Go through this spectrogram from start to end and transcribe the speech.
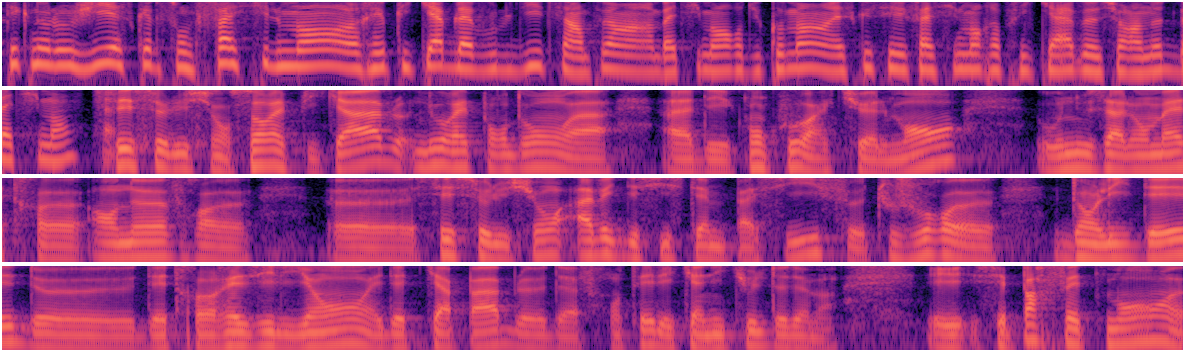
technologies, est-ce qu'elles sont facilement réplicables? Là, vous le dites, c'est un peu un bâtiment hors du commun. Est-ce que c'est facilement réplicable sur un autre bâtiment? Ces solutions sont réplicables. Nous répondons à, à, des concours actuellement où nous allons mettre en œuvre euh, ces solutions avec des systèmes passifs, euh, toujours euh, dans l'idée d'être résilient et d'être capable d'affronter les canicules de demain. Et c'est parfaitement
